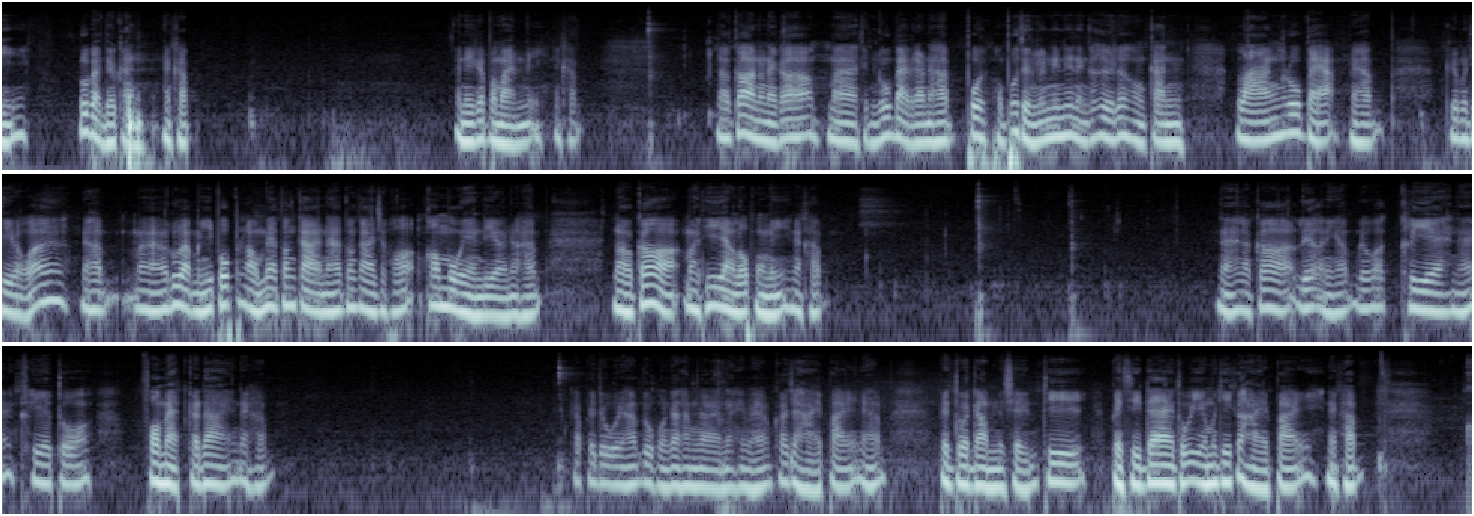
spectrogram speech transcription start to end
รูปแบบเดียวกันนะครับ อันนี้ก็ประมาณนี้นะครับ แล้วก็ไหนๆก็มาถึงรูปแบบแล้วนะครับพูดผมพูดถึงเรื่องนี้นิดหนึ่งก็คือเรื่องของการล้างรูปแบบนะครับคือบางทีบอกว่านะครับมารูปแบบอย่างนี้ปุ๊บเราไม่ต้องการนะครับต้องการเฉพาะข้อมูลอย่างเดียวนะครับ เราก็มาที่ยางลบตรงนี้นะครับนะแล้วก็เลือกอันนี้ครับเรียกว่าเคลียร์นะเคลียร์ตัว format ก็ได้นะครับกลับไปดูนะครับดูผลการทำงานนะเห็นไหมครับก็จะหายไปนะครับ เป็นตัวดำเฉยที่เป็นสีแดงตัวเอียงเมื่อกี้ก็หายไปนะครับ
